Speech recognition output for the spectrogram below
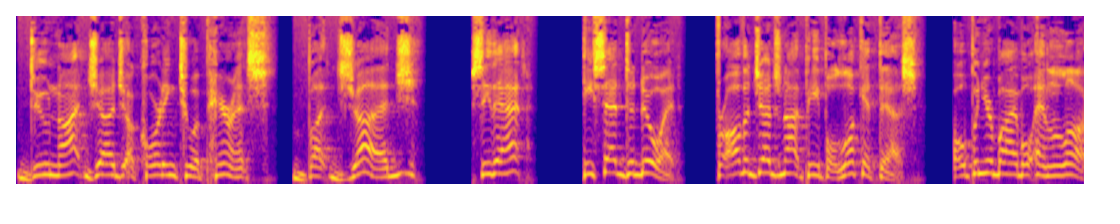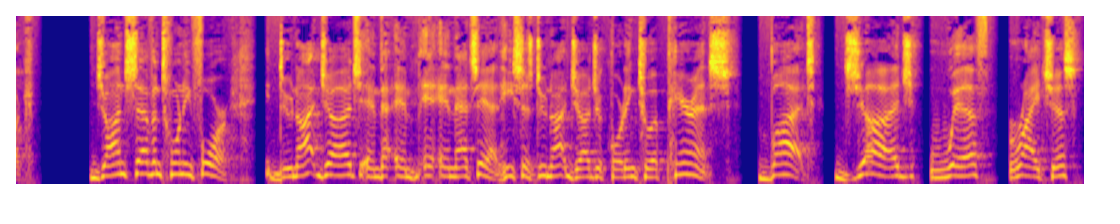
Do not judge according to appearance, but judge. See that? He said to do it. For all the judge not people, look at this. Open your Bible and look. John 7 24. Do not judge, and, that, and, and that's it. He says, Do not judge according to appearance, but judge with righteous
